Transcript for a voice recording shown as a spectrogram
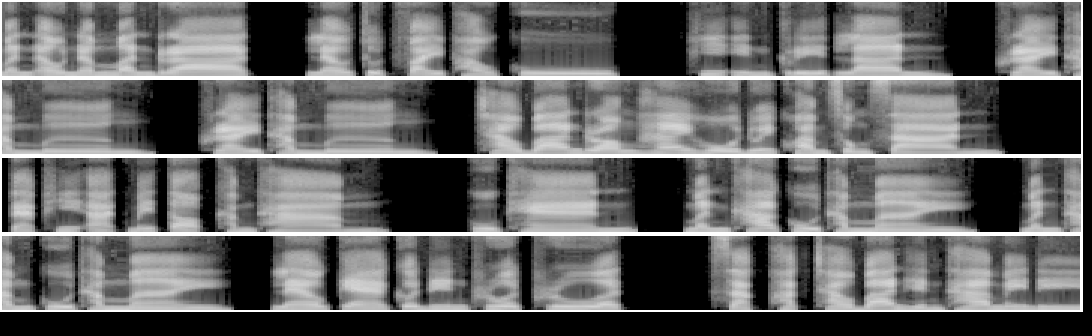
มันเอาน้ำมันราด แล้วจุดไฟเผากู พี่อินกรีดลั่น ใครทำเมือง ใครทำเมือง ชาวบ้านร้องไห้โฮด้วยความสงสาร แต่พี่อาจไม่ตอบคำถาม กูแค้น มันฆ่ากูทำไม มันทำกูทำไม แล้วแกก็ดิ้นพรวดพรวด สักพักชาวบ้านเห็นท่าไม่ดี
